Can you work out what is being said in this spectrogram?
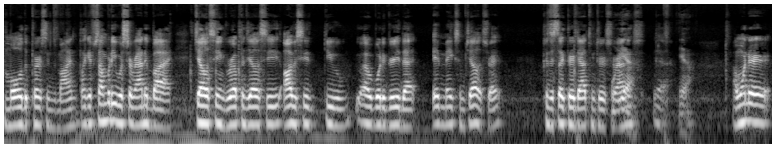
mold a person's mind? Like if somebody was surrounded by jealousy and grew up in jealousy, obviously you uh, would agree that it makes them jealous, right? Because it's like they're adapting to their Well, yeah. surroundings. yeah. Yeah. I wonder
